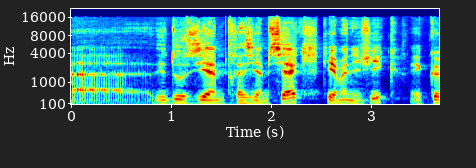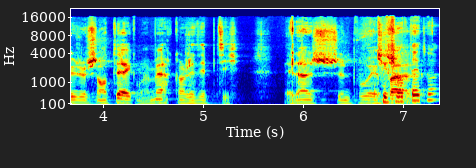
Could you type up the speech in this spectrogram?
euh, du 12e, 13e siècle, qui est magnifique, et que je chantais avec ma mère quand j'étais petit. Et là, je ne pouvais pas. Tu chantais, toi?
